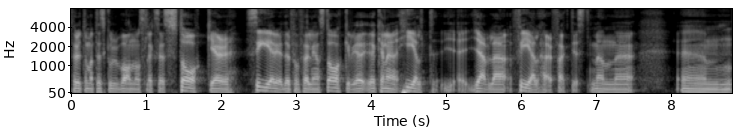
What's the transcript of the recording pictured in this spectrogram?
förutom att det skulle vara någon slags eh, stalker-serie. Där du får följa en stalker. Jag, jag kan ha helt jävla fel här faktiskt. Men... Eh, Ehm,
